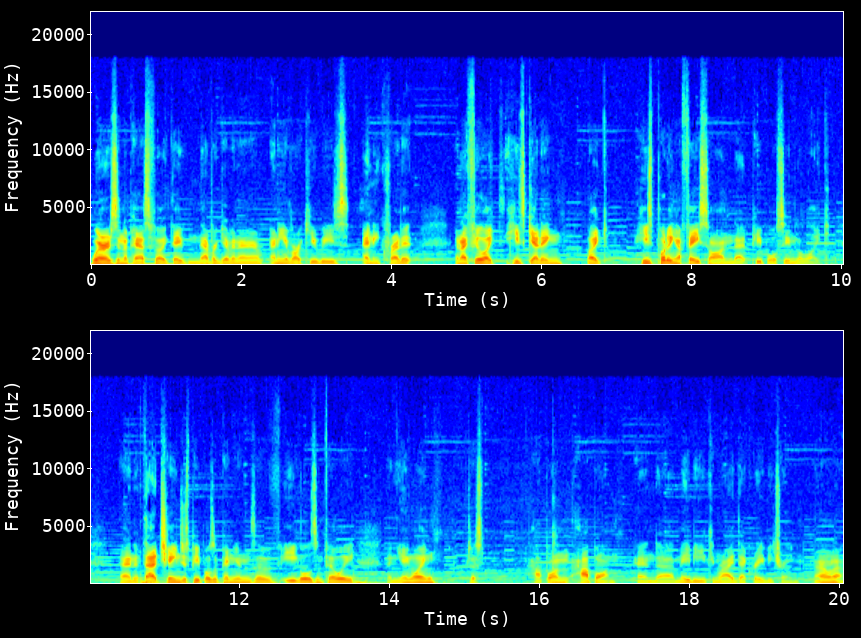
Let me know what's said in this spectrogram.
Whereas in the past, I feel like they've never given any of our QBs any credit. And I feel like he's getting like he's putting a face on that people seem to like. And if that changes people's opinions of Eagles and Philly, then Yuengling just hop on hop on and uh, maybe you can ride that gravy train i don't know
